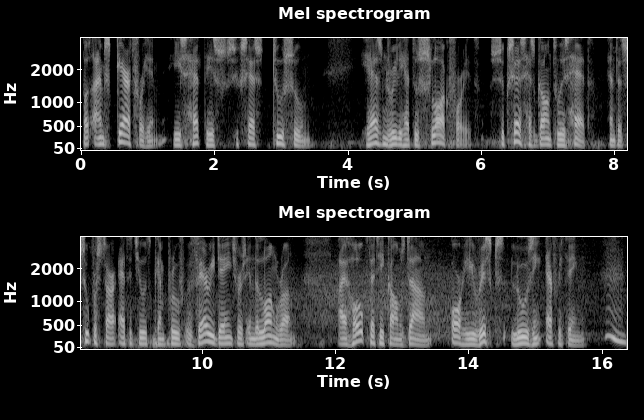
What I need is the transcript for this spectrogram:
But I'm scared for him. He's had his success too soon. He hasn't really had to slog for it. Success has gone to his head, and that superstar attitude can prove very dangerous in the long run. I hope that he calms down, or he risks losing everything. Hmm.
